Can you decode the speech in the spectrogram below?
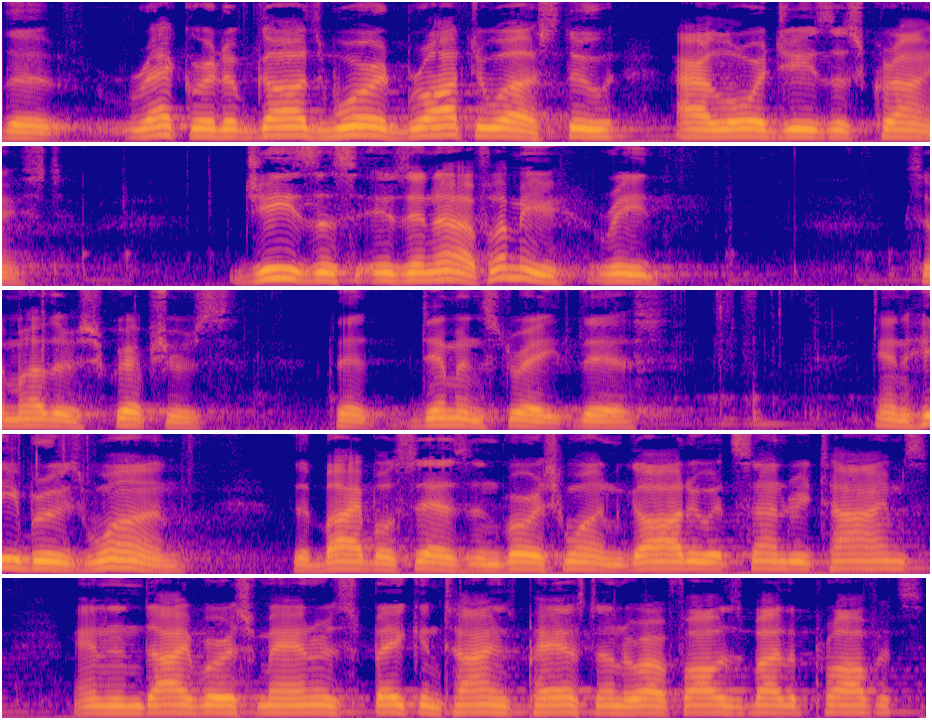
the record of God's word brought to us through our Lord Jesus Christ. Jesus is enough. Let me read some other scriptures that demonstrate this. in Hebrews 1, the Bible says in verse 1 God, who at sundry times and in diverse manners spake in times past unto our fathers by the prophets,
